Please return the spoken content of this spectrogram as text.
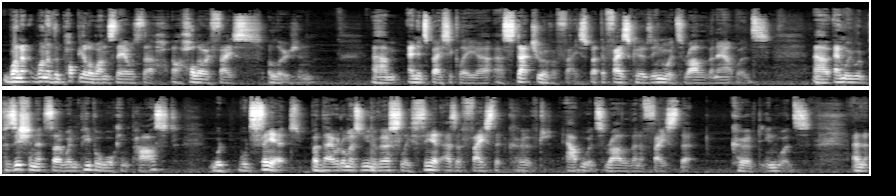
one one of the popular ones there was the hollow face illusion, um, and it's basically a, a, statue of a face, but the face curves inwards rather than outwards. Uh, and we would position it so when people walking past would would see it, but they would almost universally see it as a face that curved outwards rather than a face that curved inwards. And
